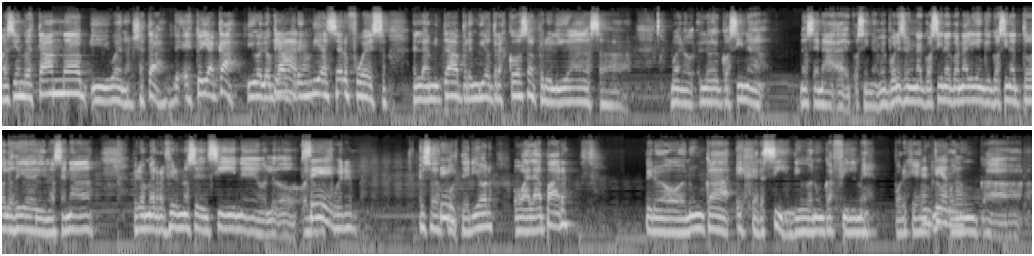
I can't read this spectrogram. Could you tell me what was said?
haciendo stand-up y bueno, ya está, estoy acá. Digo, lo que aprendí a hacer fue eso. En la mitad aprendí otras cosas, pero ligadas a, bueno, lo de cocina no sé nada de cocina. Me pones en una cocina con alguien que cocina todos los días y no sé nada. Pero me refiero, no sé, el cine o lo, que fuere. Eso es posterior o a la par. Pero nunca ejercí, digo, nunca filmé, por ejemplo. O nunca,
